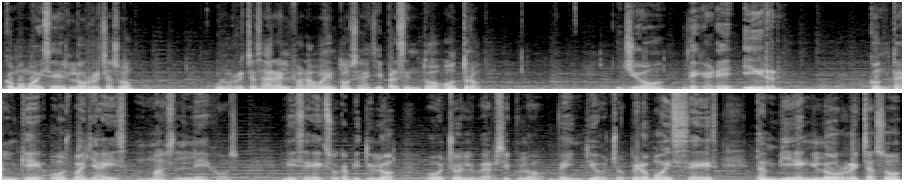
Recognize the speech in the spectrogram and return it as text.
Como Moisés lo rechazó, o lo rechazara, el faraón entonces allí presentó otro. Yo dejaré ir, con tal que os vayáis más lejos dice Éxodo capítulo 8, el versículo 28. Pero Moisés también lo rechazó,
